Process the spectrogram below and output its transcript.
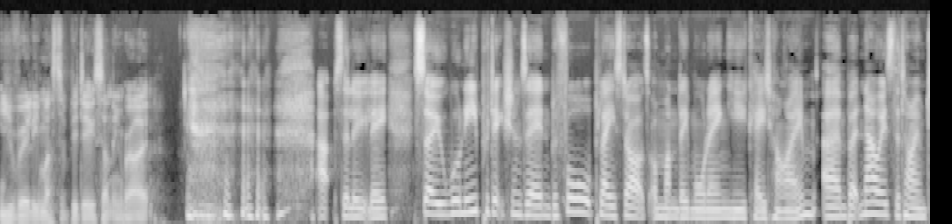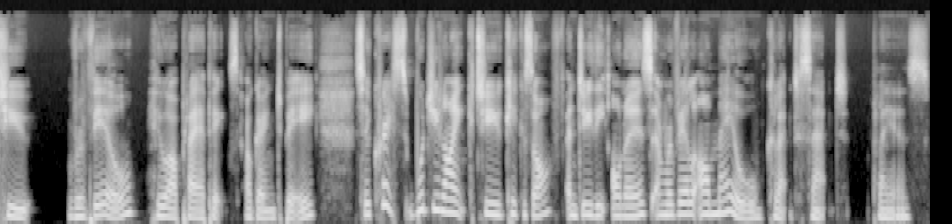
you really must be doing something right. Absolutely. So we'll need predictions in before play starts on Monday morning UK time. Um, but now is the time to reveal who our player picks are going to be. So, Chris, would you like to kick us off and do the honours and reveal our male Collect a Set players?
